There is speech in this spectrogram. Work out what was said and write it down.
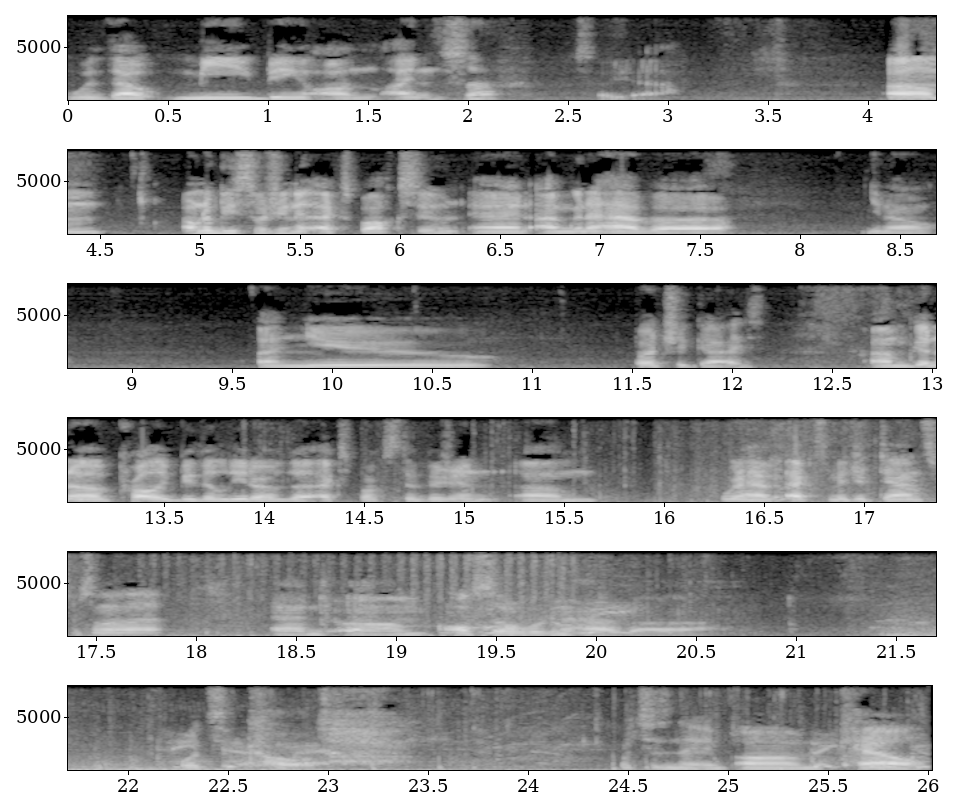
without me being online and stuff. So yeah. Um, I'm gonna be switching to Xbox soon, and I'm gonna have a, you know, a new bunch of guys. I'm gonna probably be the leader of the Xbox division. Um, we're gonna have X Midget Dance or something like that, and um, also we're gonna have uh, what's it called? What's his name? Um, Cal.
